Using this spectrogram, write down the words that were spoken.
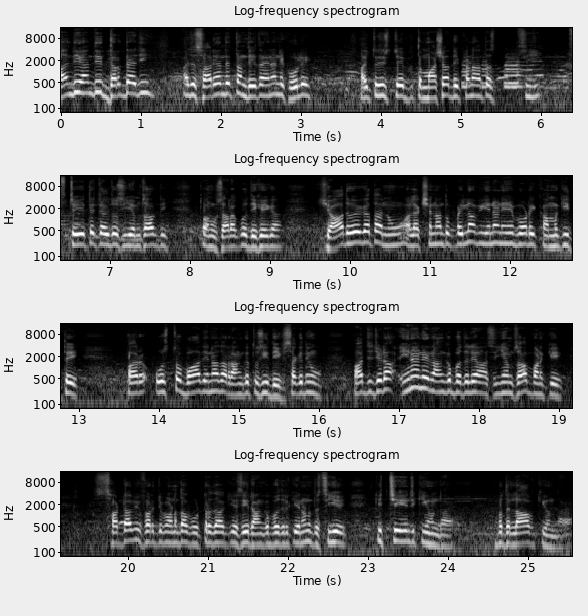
ਹਾਂਜੀ ਹਾਂਜੀ ਦਰਦ ਹੈ ਜੀ। ਅੱਜ ਸਾਰਿਆਂ ਦੇ ਧੰਦੇ ਤਾਂ ਇਹਨਾਂ ਨੇ ਖੋਲੇ ਅੱਜ ਤੁਸੀਂ ਸਟੇ- ਤਮਾਸ਼ਾ ਦੇਖਣਾ ਤਾਂ ਸੀ ਸਟੇਜ ਤੇ ਚੱਲ ਜਾਓ ਸੀਐਮ ਸਾਹਿਬ ਦੀ, ਤੁਹਾਨੂੰ ਸਾਰਾ ਕੁਝ ਦਿਖੇਗਾ। ਯਾਦ ਹੋਏਗਾ ਤੁਹਾਨੂੰ, ਇਲੈਕਸ਼ਨਾਂ ਤੋਂ ਪਹਿਲਾਂ ਵੀ ਇਹਨਾਂ ਨੇ ਇਹ ਬੜੇ ਕੰਮ ਕੀਤੇ, ਪਰ ਉਸ ਤੋਂ ਬਾਅਦ ਇਹਨਾਂ ਦਾ ਰੰਗ ਤੁਸੀਂ ਦੇਖ ਸਕਦੇ ਹੋ। ਅੱਜ ਜਿਹੜਾ ਇਹਨਾਂ ਨੇ ਰੰਗ ਬਦਲਿਆ ਸੀਐਮ ਸਾਹਿਬ ਬਣ ਕੇ, ਸਾਡਾ ਵੀ ਫਰਜ਼ ਬਣਦਾ ਵੋਟਰ ਦਾ ਕਿ ਅਸੀਂ ਰੰਗ ਬਦਲ ਕੇ ਇਹਨਾਂ ਨੂੰ ਦੱਸੀਏ ਕਿ ਚੇਂਜ ਕੀ ਹੁੰਦਾ ਹੈ। ਬਦਲਾਵ ਕੀ ਹੁੰਦਾ ਹੈ?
